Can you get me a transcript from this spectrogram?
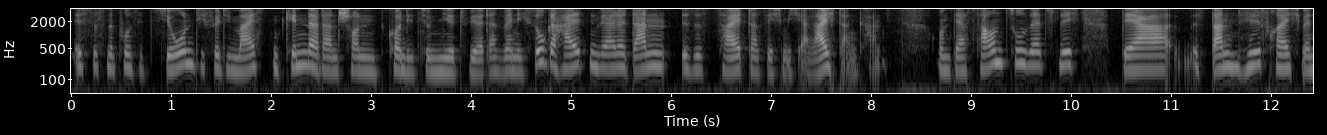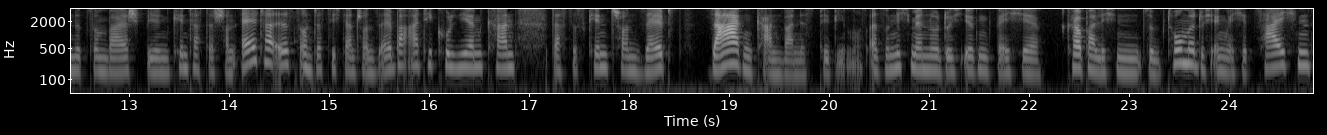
ist es eine Position, die für die meisten Kinder dann schon konditioniert wird. Also wenn ich so gehalten werde, dann ist es Zeit, dass ich mich erleichtern kann. Und der Sound zusätzlich, der ist dann hilfreich, wenn du zum Beispiel ein Kind hast, das schon älter ist und das sich dann schon selber artikulieren kann, dass das Kind schon selbst sagen kann, wann es pipi muss. Also nicht mehr nur durch irgendwelche körperlichen Symptome, durch irgendwelche Zeichen,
